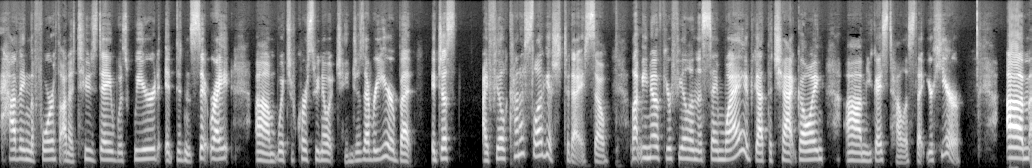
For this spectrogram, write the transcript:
having the fourth on a Tuesday was weird. It didn't sit right, um, which of course we know it changes every year, but it just, I feel kind of sluggish today. So let me know if you're feeling the same way. I've got the chat going. Um, you guys tell us that you're here. Um,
